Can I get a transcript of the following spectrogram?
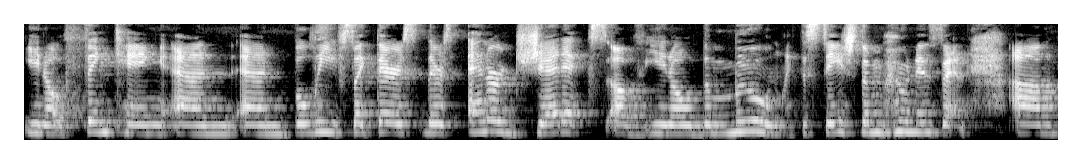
you know thinking and and beliefs. Like there's there's energetics of you know the moon like the stage the moon is in um,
